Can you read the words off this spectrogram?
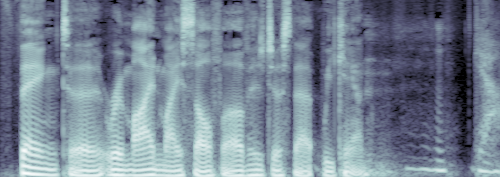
thing to remind myself of is just that we can. Mm-hmm. Yeah.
